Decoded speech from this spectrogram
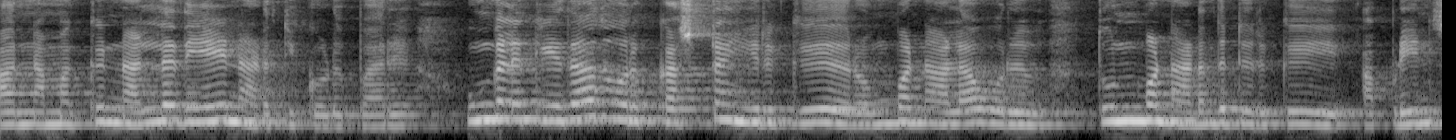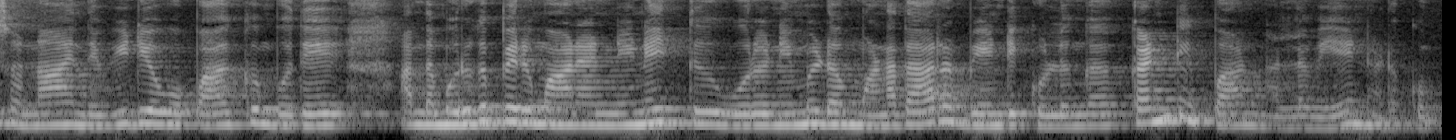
அது நமக்கு நல்லதையே நடத்தி கொடுப்பார். உங்களுக்கு ஏதாவது ஒரு கஷ்டம் இருக்குது ரொம்ப நாளாக ஒரு துன்பம் நடந்துட்டு இருக்குது அப்படின்னு சொன்னால் இந்த வீடியோவை பார்க்கும்போது அந்த முருகப்பெருமானை நினைத்து ஒரு நிமிடம் மனதார வேண்டிக் கொள்ளுங்கள் கண்டிப்பாக நல்லவையே நடக்கும்.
